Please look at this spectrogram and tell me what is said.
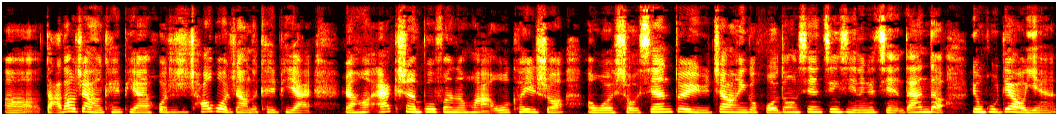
呃，达到这样的 KPI，或者是超过这样的 KPI，然后 action 部分的话，我可以。说，呃，我首先对于这样一个活动，先进行了一个简单的用户调研，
